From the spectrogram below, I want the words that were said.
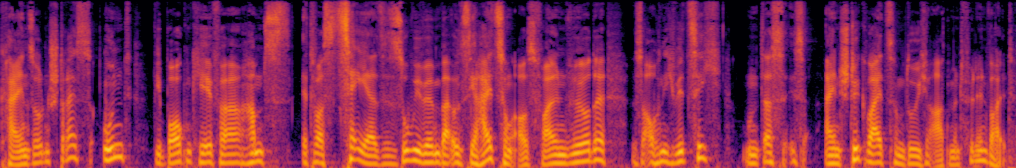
kein so ein Stress. Und die Borkenkäfer haben es etwas zäher. Das ist so, wie wenn bei uns die Heizung ausfallen würde. Das ist auch nicht witzig. Und das ist ein Stück weit zum Durchatmen für den Wald.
